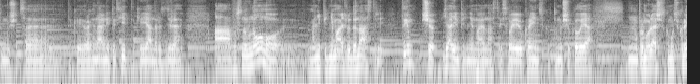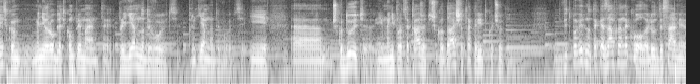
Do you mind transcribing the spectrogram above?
тому що це такий оригінальний підхід, який я не розділяю. А в основному мені піднімають люди настрій тим, що я їм піднімаю настрій своєю українською. Тому що коли я промовляю щось комусь українською, мені роблять компліменти, приємно дивуються, приємно дивуються. І е, шкодують, і мені про це кажуть, шкода, що так рідко чутно. Відповідно, таке замкнене коло. Люди самі е,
